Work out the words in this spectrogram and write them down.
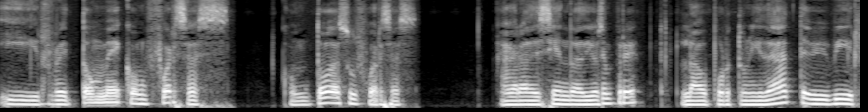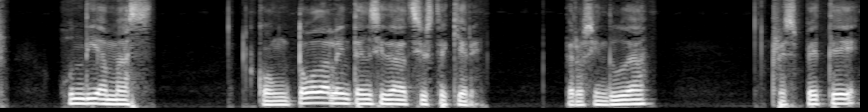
y retome con fuerzas, con todas sus fuerzas, agradeciendo a Dios siempre la oportunidad de vivir un día más con toda la intensidad si usted quiere, pero sin duda respete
